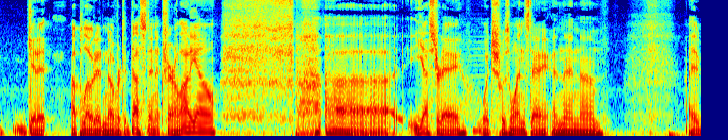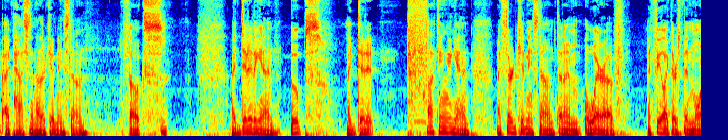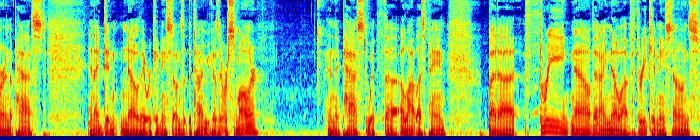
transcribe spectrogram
get it uploaded and over to Dustin at Feral Audio. Uh, yesterday, which was Wednesday, and then um, I, I passed another kidney stone. Folks, I did it again. Oops. I did it fucking again. My third kidney stone that I'm aware of. I feel like there's been more in the past, and I didn't know they were kidney stones at the time because they were smaller and they passed with uh, a lot less pain. But uh, three now that I know of, three kidney stones.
